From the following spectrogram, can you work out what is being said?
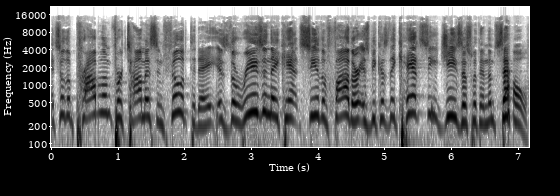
And so the problem for Thomas and Philip today is the reason they can't see the Father is because they can't see Jesus within themselves.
